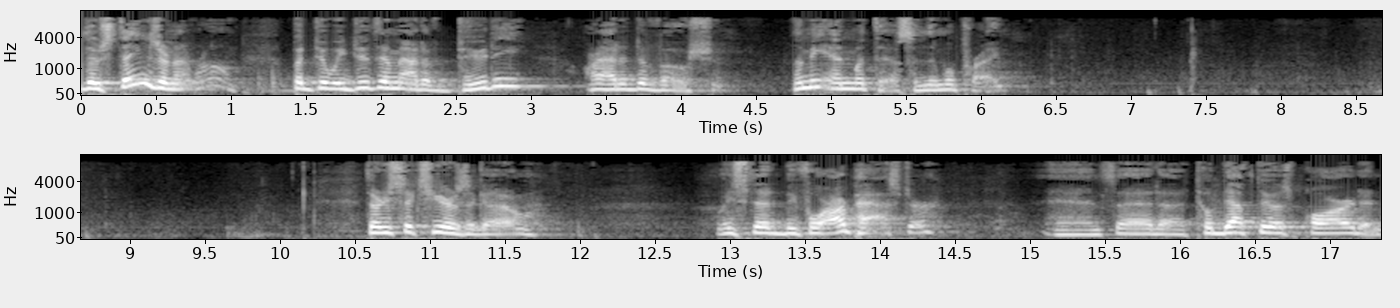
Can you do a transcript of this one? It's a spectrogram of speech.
those things are not wrong. But do we do them out of duty or out of devotion? Let me end with this and then we'll pray. 36 years ago, we stood before our pastor and said, uh, till death do us part and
